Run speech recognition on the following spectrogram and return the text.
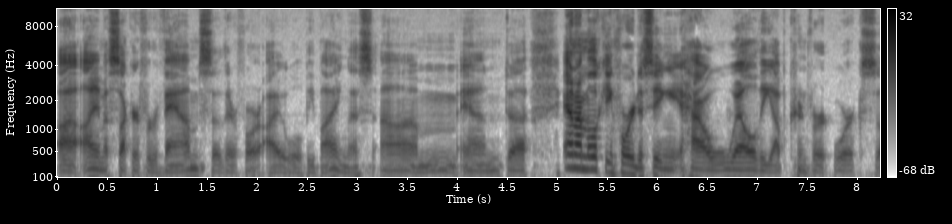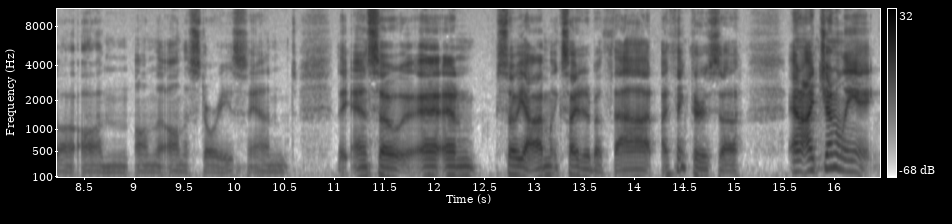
uh, I am a sucker for VAM, so therefore I will be buying this. Um, and uh, and I'm looking forward to seeing how well the upconvert works uh, on on the on the stories and the, and so and so yeah, I'm excited about that. I think there's uh, and I generally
